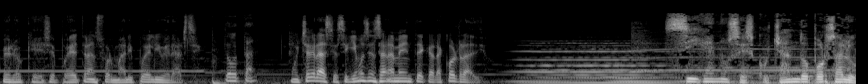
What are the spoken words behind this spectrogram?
Pero que se puede transformar y puede liberarse. Total. Muchas gracias. Seguimos en Sanamente Caracol Radio. Síganos escuchando por salud.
